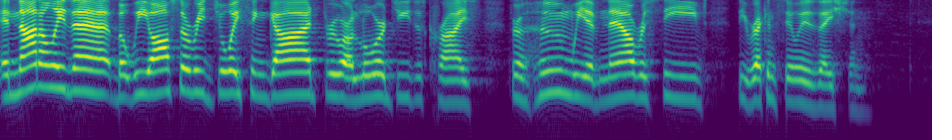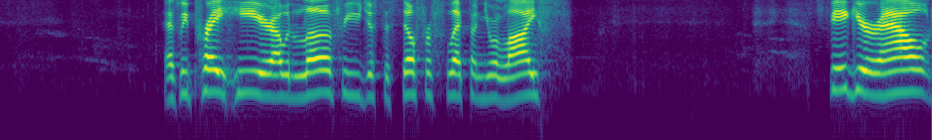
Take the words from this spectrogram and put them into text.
And not only that, but we also rejoice in God through our Lord Jesus Christ, through whom we have now received the reconciliation. As we pray here, I would love for you just to self reflect on your life. Figure out,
